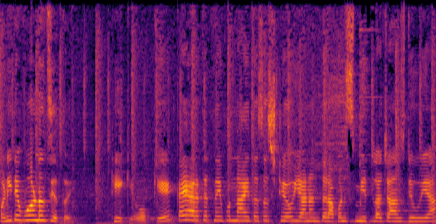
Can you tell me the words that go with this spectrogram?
पण इथे वनच येतोय. ठीक आहे ओके. काही हरकत नाही पुन्हा आहे तसंच ठेव. यानंतर आपण स्मिथला चान्स देऊया.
